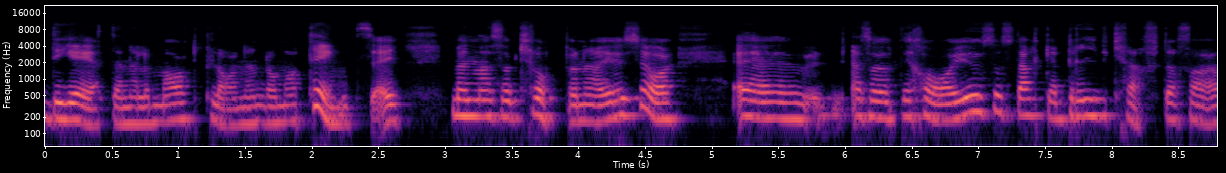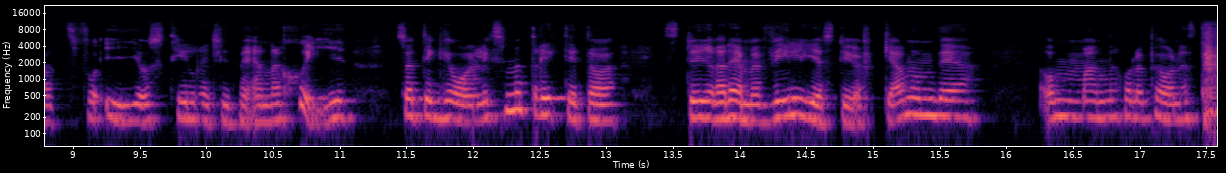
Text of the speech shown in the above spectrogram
dieten eller matplanen de har tänkt sig. Men alltså kroppen är ju så Eh, alltså vi har ju så starka drivkrafter för att få i oss tillräckligt med energi. Så att det går liksom inte riktigt att styra det med viljestyrkan om, det, om man håller på nästan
